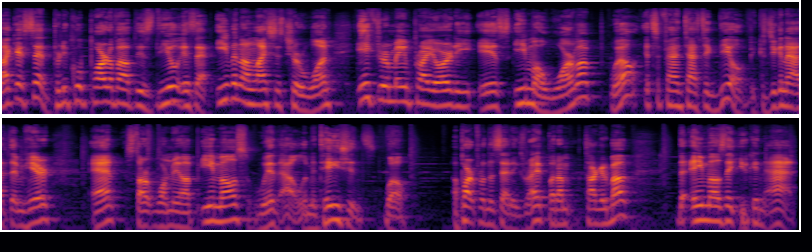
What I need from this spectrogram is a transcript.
like I said, pretty cool part about this deal is that even on license tier one, if your main priority is email warm up, well, it's a fantastic deal because you can add them here and start warming up emails without limitations. Well, apart from the settings, right? But I'm talking about the emails that you can add.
